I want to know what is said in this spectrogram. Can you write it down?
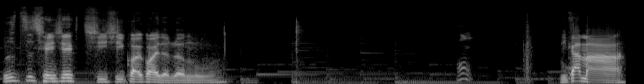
不是之前一些奇奇怪怪的任务。砰你干嘛、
